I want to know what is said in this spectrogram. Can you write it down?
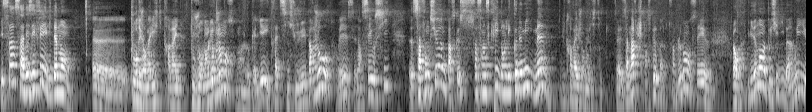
Et ça, ça a des effets évidemment euh, pour des journalistes qui travaillent toujours dans l'urgence. un localier, il traite six sujets par jour. Vous voyez, c'est aussi, euh, ça fonctionne parce que ça s'inscrit dans l'économie même du travail journalistique. Ça, marche parce que, bah, tout simplement, c'est... Euh, alors, évidemment, le policier dit, ben oui,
